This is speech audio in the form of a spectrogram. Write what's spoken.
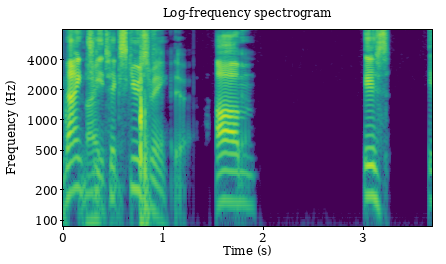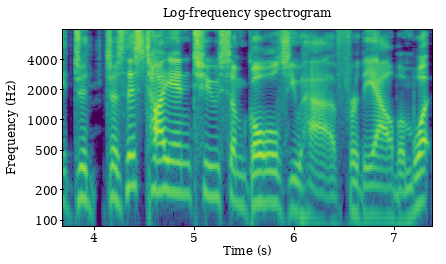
19th, 19th. excuse me. Yeah. Um is it do, does this tie into some goals you have for the album? What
